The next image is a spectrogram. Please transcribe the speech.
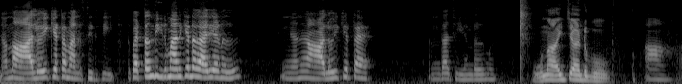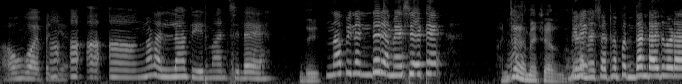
ഞാൻ ഒന്ന് ആലോചിക്കട്ടെ മനസ്സിരുത്തി. ഇത് പെട്ടെന്ന് തീരുമാനിക്കേണ്ട കാര്യമാണ് ഇത്. ഞാൻ ആലോചിക്കട്ടെ. എന്താ ചെയ്യേണ്ടതെന്ന്. മൂന്നാഴ്ചയാണ്ട് പോവും. ആ അവൻ കുഴപ്പമില്ല. നിങ്ങളെല്ലാം തീരുമാനിച്ചില്ലേ? എന്നാ പിന്നെ എന്റെ രമേശ് ചേട്ടെ അഞ്ച് രമേശായിരുന്നോ. രമേശേട്ടൻ ഇപ്പൊ എന്താ ഉണ്ടായത് ഇവിടെ?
